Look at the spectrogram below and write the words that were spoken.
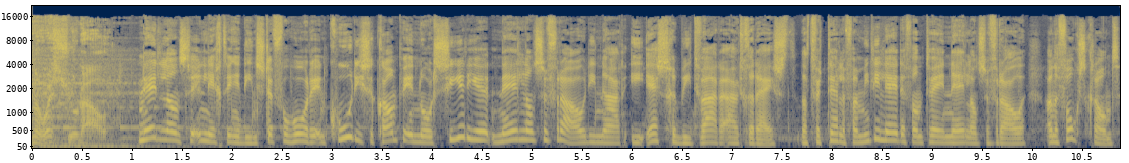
NOS-journaal. Nederlandse inlichtingendiensten verhoren in Koerdische kampen in Noord-Syrië... Nederlandse vrouwen die naar IS-gebied waren uitgereisd. Dat vertellen familieleden van twee Nederlandse vrouwen aan de Volkskrant.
